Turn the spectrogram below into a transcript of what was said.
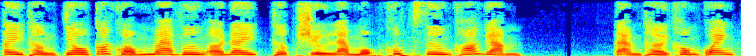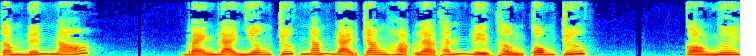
Tây Thần Châu có khổng ma vương ở đây, thực sự là một khúc xương khó gặm. Tạm thời không quan tâm đến nó. Bản đại nhân trước nắm đại trăng hoặc là thánh địa thần tôn trước. Còn ngươi,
